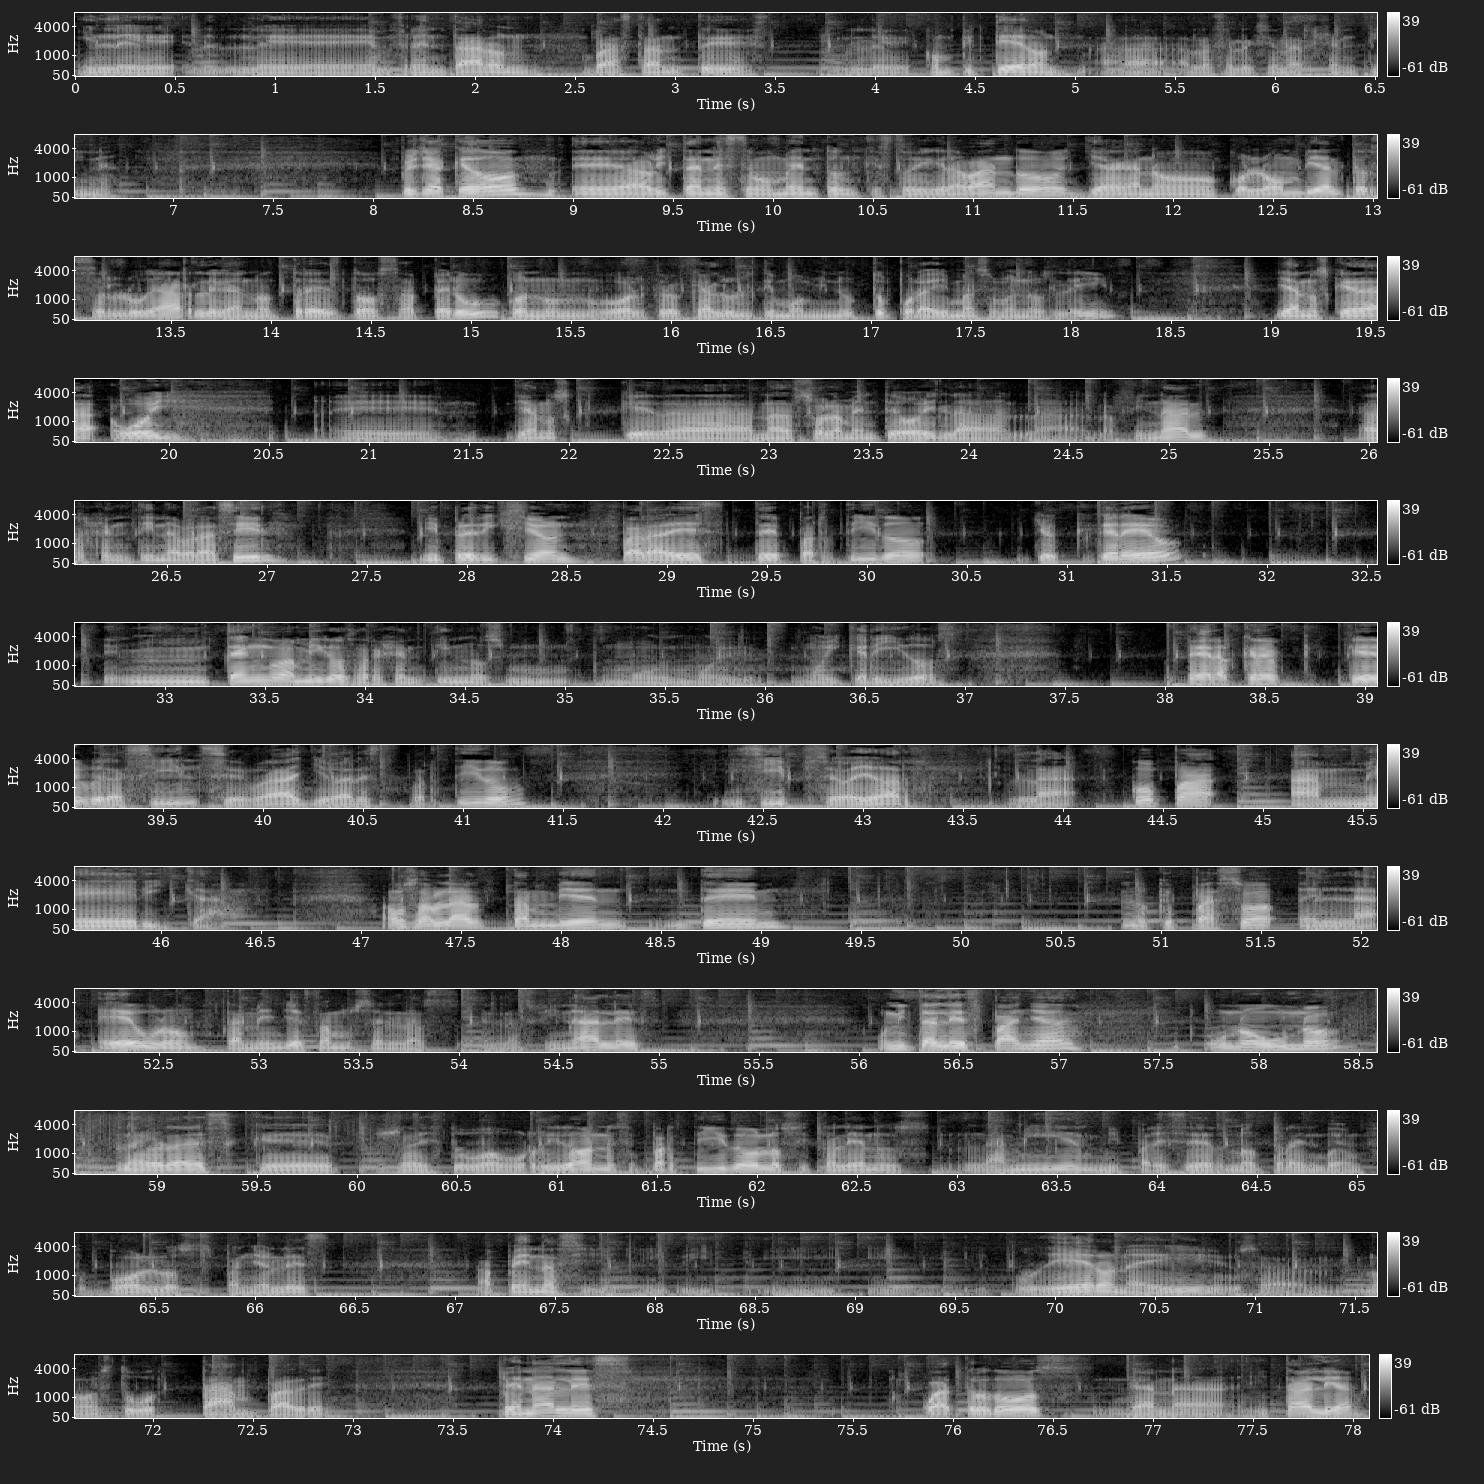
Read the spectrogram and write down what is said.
le, enfrentaron bastante, le compitieron a, la selección argentina. Pues ya quedó, eh, ahorita en este momento en que estoy grabando, ya ganó Colombia el tercer lugar, le ganó 3-2 a Perú con un gol creo que al último minuto, por ahí más o menos leí. Ya nos queda hoy eh, ya nos queda nada solamente hoy la, final. Argentina-Brasil. Mi predicción para este partido, yo creo, mm, tengo amigos argentinos muy, muy, muy queridos, pero creo que Brasil se va a llevar este partido y sí, se va a llevar la Copa América. Vamos a hablar también de lo que pasó en la Euro, también ya estamos en las, en las finales. Un Italia-España, 1-1. La verdad es que pues, ahí estuvo aburridón ese partido. Los italianos, a mí, en mi parecer, no traen buen fútbol. Los españoles apenas y, pudieron ahí. O sea, no estuvo tan padre. Penales 4-2, gana Italia.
